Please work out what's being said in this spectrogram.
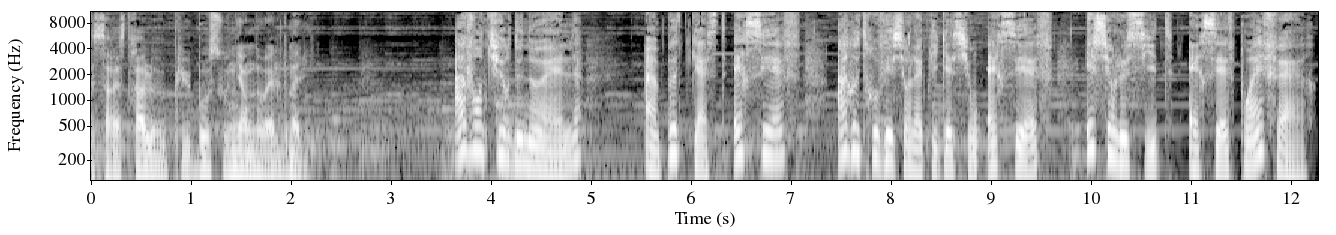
Ça restera le plus beau souvenir de Noël de ma vie. Aventure de Noël, un podcast RCF à retrouver sur l'application RCF et sur le site rcf.fr.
